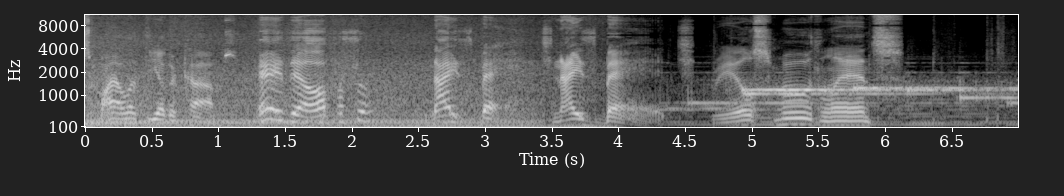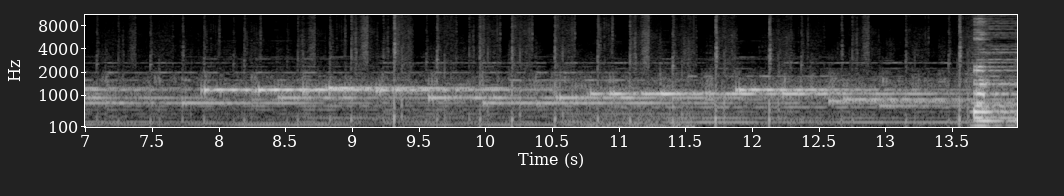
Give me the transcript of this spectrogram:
Smile at the other cops. Hey there, officer. Nice badge, nice badge. Real smooth, Lance. Okay,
